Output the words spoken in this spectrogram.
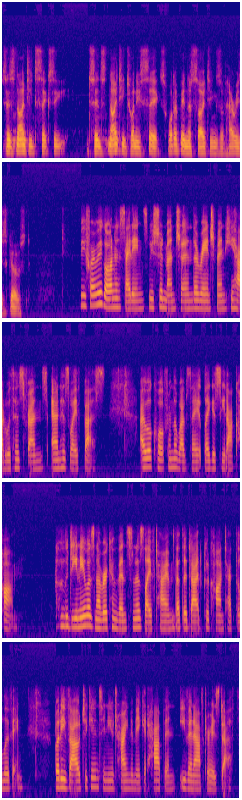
Since 1960, since 1926, what have been the sightings of Harry's ghost? Before we go into sightings, we should mention the arrangement he had with his friends and his wife Bess. I will quote from the website legacy.com. Houdini was never convinced in his lifetime that the dead could contact the living, but he vowed to continue trying to make it happen even after his death.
